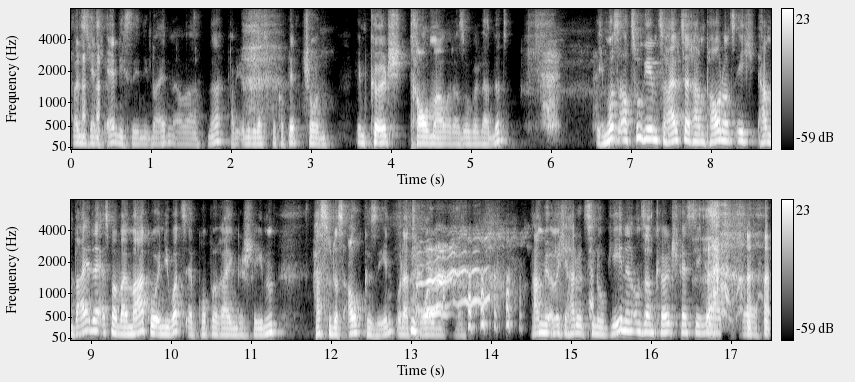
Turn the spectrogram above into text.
Weil sie sich ja nicht ähnlich sehen, die beiden, aber ne, habe ich irgendwie gedacht, ich bin komplett schon im Kölsch-Trauma oder so gelandet. Ich muss auch zugeben, zur Halbzeit haben Paul und ich, haben beide erstmal bei Marco in die WhatsApp-Gruppe reingeschrieben. Hast du das auch gesehen oder träumen? haben wir irgendwelche Halluzinogene in unserem Kölsch-Festchen gehabt?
